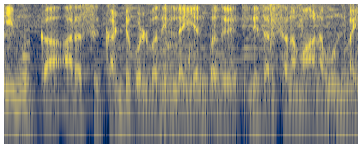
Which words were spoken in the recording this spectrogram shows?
திமுக அரசு கண்டுகொள்வதில்லை என்பது நிதர்சனமான உண்மை.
